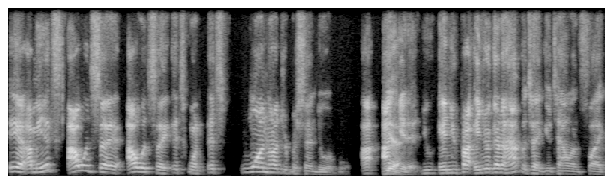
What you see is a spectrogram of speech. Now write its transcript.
Yeah, I mean it's I would say I would say it's one it's one hundred percent doable. I, I yeah. get it. You and you probably and you're gonna have to take your talents like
